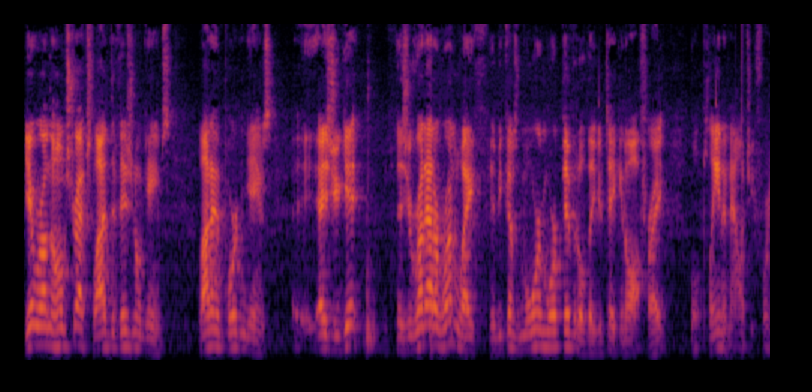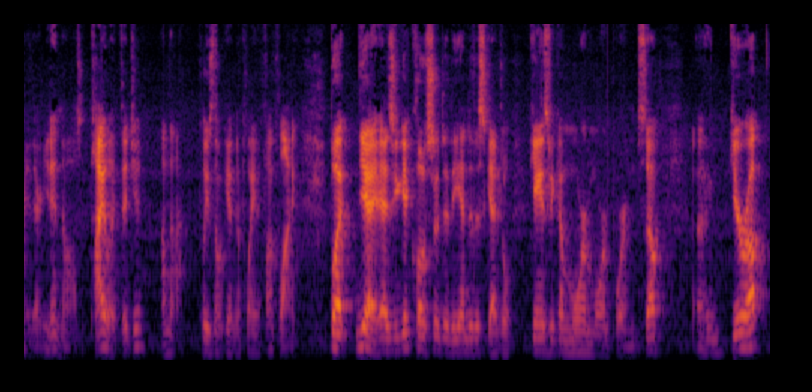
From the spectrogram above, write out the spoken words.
yeah, we're on the home stretch. A lot of divisional games, a lot of important games. As you get, as you run out of runway, it becomes more and more pivotal that you're taking off. Right? Little plane analogy for you there. You didn't know I was a pilot, did you? I'm not. Please don't get in a plane if I'm flying. But yeah, as you get closer to the end of the schedule, games become more and more important. So uh, gear up,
